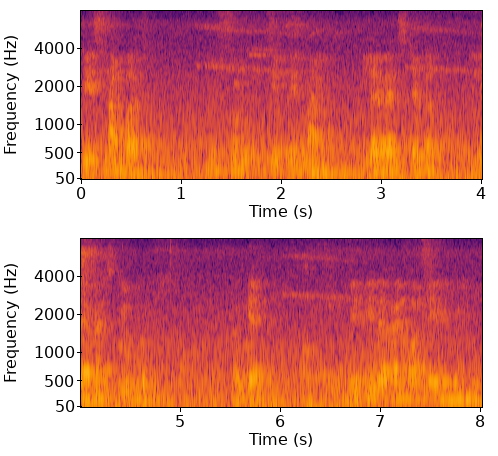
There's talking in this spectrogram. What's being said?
this number you should keep in mind eleven stable eleven skew group okay with 11 only it will go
